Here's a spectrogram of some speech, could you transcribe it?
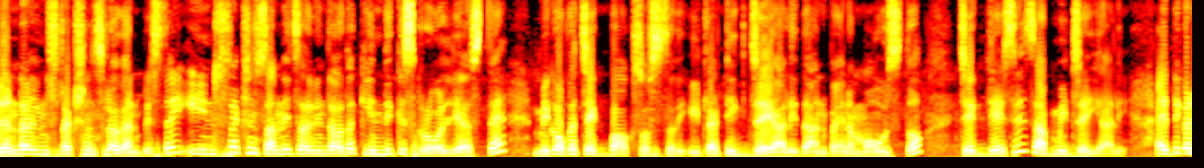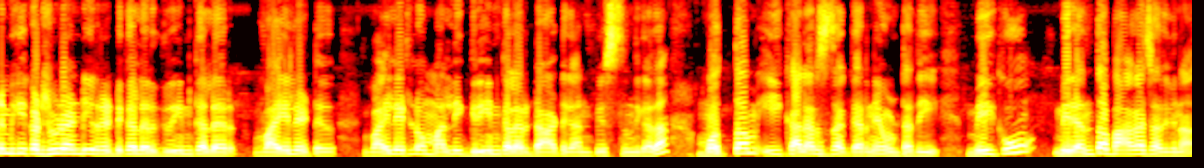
జనరల్ ఇన్స్ట్రక్షన్స్లో కనిపిస్తాయి. ఈ ఇన్స్ట్రక్షన్స్ అన్ని చదివిన తర్వాత కిందికి స్క్రోల్ చేస్తే మీకు ఒక చెక్ బాక్స్ వస్తుంది. ఇట్లా టిక్ చేయాలి దానిపైన మౌస్తో చెక్ చేసి సబ్మిట్ చేయాలి. అయితే ఇక్కడ మీకు ఇక్కడ చూడండి red colour green colour violet వైలెట్లో మళ్ళీ గ్రీన్ కలర్ డాట్ కనిపిస్తుంది కదా. మొత్తం ఈ కలర్స్ దగ్గరనే ఉంటుంది. మీకు మీరు ఎంత బాగా చదివినా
